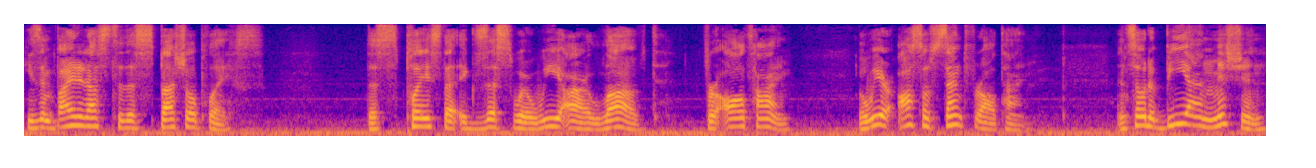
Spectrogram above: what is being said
He's invited us to this special place. This place that exists where we are loved for all time, but we are also sent for all time. And so to be on mission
